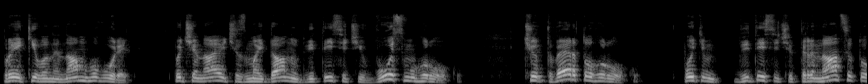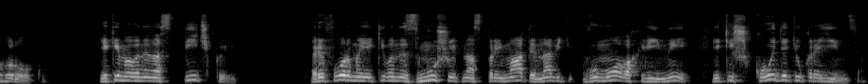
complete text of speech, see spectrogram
про які вони нам говорять, починаючи з Майдану 2008 року, 2004 року, потім 2013 року, якими вони нас пічкають, реформи, які вони змушують нас приймати навіть в умовах війни, які шкодять українцям,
